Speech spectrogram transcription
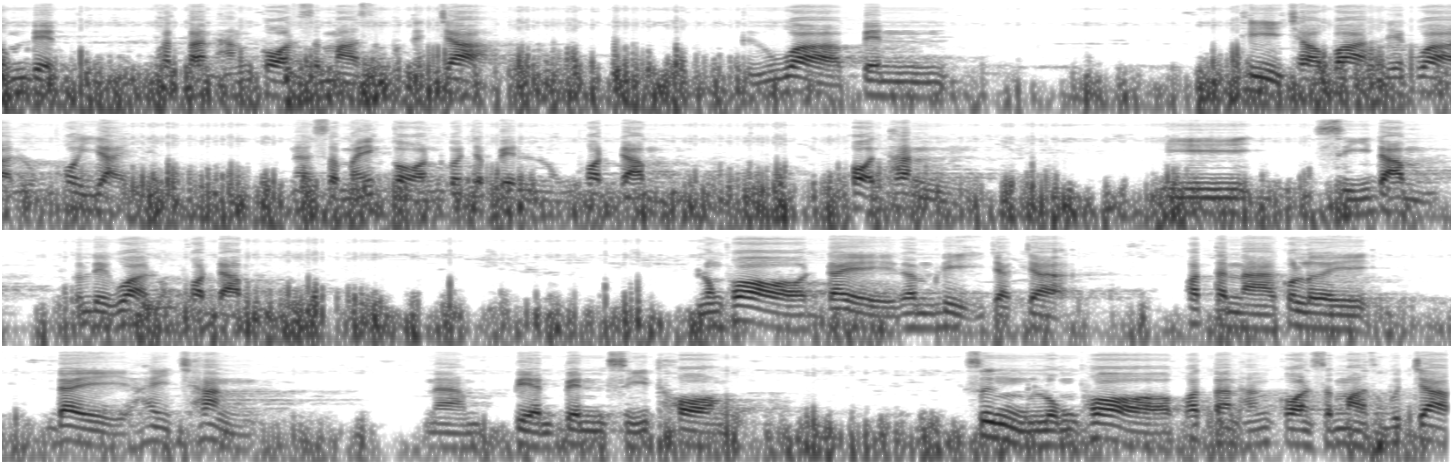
สมเด็จพระตันหังกรสมมาสมุทธเจ้า ถือว่าเป็นที่ชาวบ้านเรียกว่าหลวงพ่อใหญ่ นะสมัยก่อนก็จะเป็นหลวงพ่อดำเพราะท่านมีสีดำก็เรียกว่าหลวงพ่อดำหลวงพ่อได้ดำริอยากจะพัฒนาก็เลยได้ให้ช่างนะเปลี่ยนเป็นสีทอง ซึ่งหลวงพ่อพระตันหังกรสมมาสัมพุทธเจ้า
